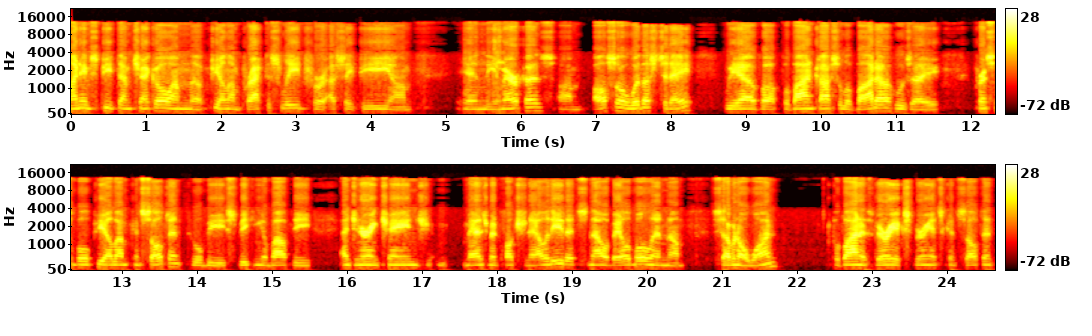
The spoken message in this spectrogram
my name is Pete Demchenko. I'm the PLM practice lead for SAP um, in the Americas. Um, also with us today we have uh, Pavan Kasulabada who's a principal PLM consultant who will be speaking about the engineering change management functionality that's now available in um, 701. Pavan is a very experienced consultant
